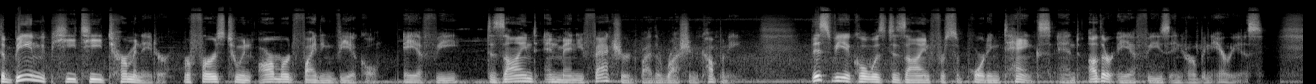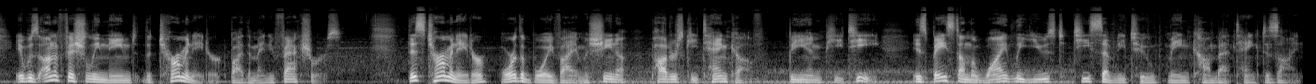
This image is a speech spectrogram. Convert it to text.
The BMPT Terminator refers to an armored fighting vehicle, AFV, designed and manufactured by the Russian company. This vehicle was designed for supporting tanks and other AFVs in urban areas. It was unofficially named the Terminator by the manufacturers. This Terminator, or the Boyevaya Mashina Podderzhki Tankov, BMPT, is based on the widely used T-72 main combat tank design.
